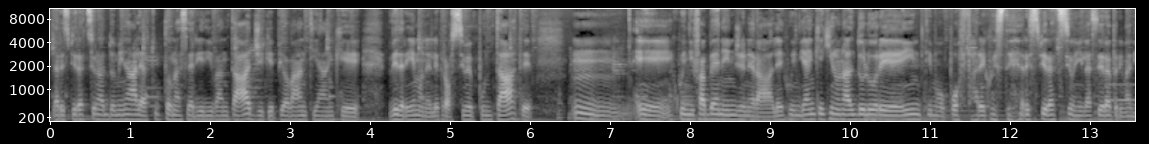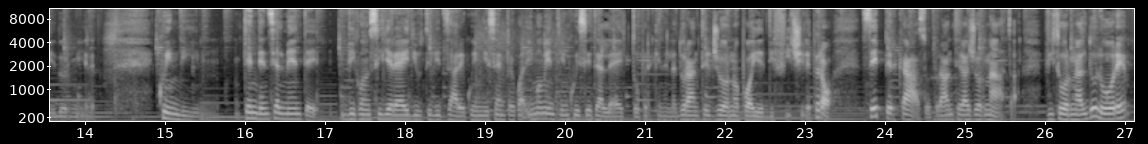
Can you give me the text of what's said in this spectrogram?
la respirazione addominale ha tutta una serie di vantaggi che più avanti anche vedremo nelle prossime puntate mm, e quindi fa bene in generale, quindi anche chi non ha il dolore intimo può fare queste respirazioni la sera prima di dormire. Quindi tendenzialmente vi consiglierei di utilizzare quindi sempre i momenti in cui siete a letto perché nella, durante il giorno poi è difficile, però se per caso durante la giornata vi torna il dolore,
